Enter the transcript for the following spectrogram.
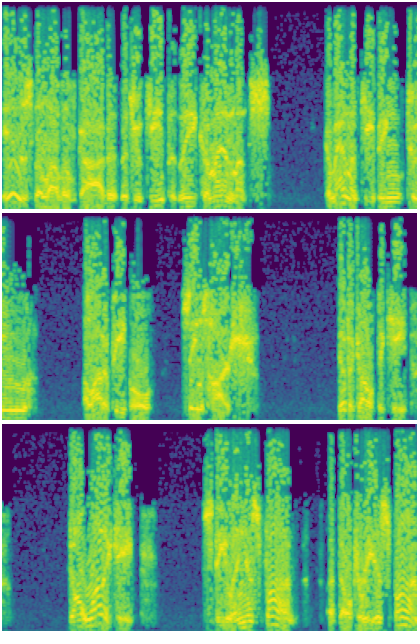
is the love of God, that you keep the commandments. commandment keeping to a lot of people seems harsh, difficult to keep, don't want to keep. Stealing is fun. Adultery is fun.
